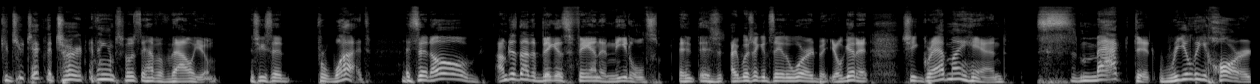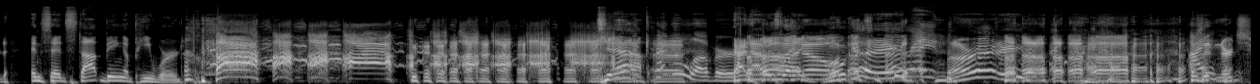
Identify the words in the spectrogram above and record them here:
Could you check the chart? I think I'm supposed to have a Valium. And she said, For what? I said, Oh, I'm just not the biggest fan of needles. It is- I wish I could say the word, but you'll get it. She grabbed my hand, smacked it really hard, and said, Stop being a P word. yeah. I kind of love her. And I was I like, know. okay. All right. All righty. Was I- it Nurse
